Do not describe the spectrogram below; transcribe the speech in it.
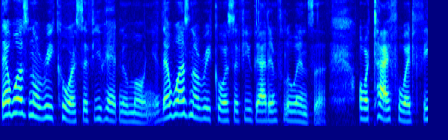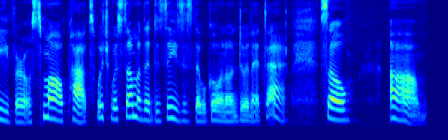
There was no recourse if you had pneumonia. There was no recourse if you got influenza or typhoid fever or smallpox, which were some of the diseases that were going on during that time. So um,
